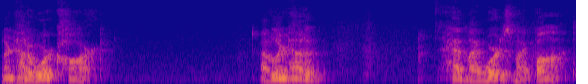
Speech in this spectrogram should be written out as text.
Learned how to work hard. I've learned how to have my word as my bond.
